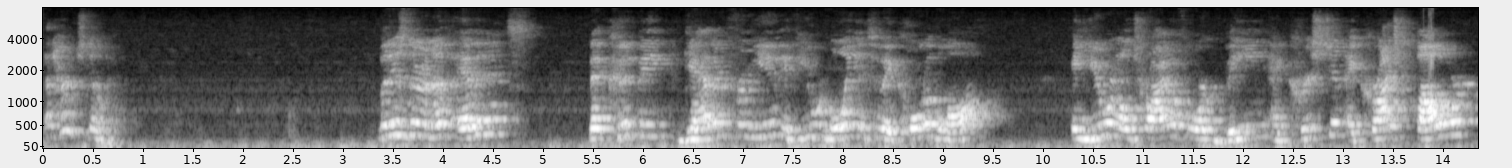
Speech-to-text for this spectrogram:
That hurts, don't it? But is there enough evidence that could be gathered from you if you were going into a court of law and you were on trial for being a Christian, a Christ follower?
